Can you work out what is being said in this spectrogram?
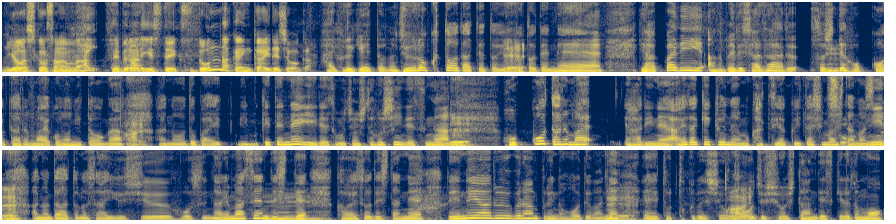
よしこさんは、フェブラリーステークスどんな見解でしょうか？はい。フルゲートの16頭立てということでね、ええ、やっぱりあのベルシャザールそして北高タルマエ、この2頭が、はい、あのドバイに向けてねいいレースもちろんしてほしいんですが、え、北高タルマエやはりねあれだけ去年も活躍いたしましたのに、ね、あのダートの最優秀ホースになれませんでして、かわいそうでしたね。で NAR グランプリの方ではね、えー、えー、特別賞を受賞したんですけれども、はい、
